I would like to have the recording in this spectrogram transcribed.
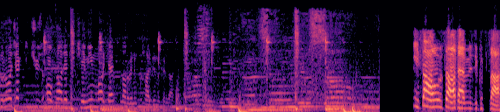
Kırılacak 206 adet kemiğim varken bunlar benim kalbimi kırdı. İsa Musa sen bizi kutsa.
